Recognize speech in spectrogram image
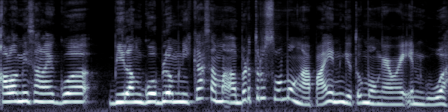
kalau misalnya gue bilang gue belum nikah sama Albert terus lo mau ngapain gitu mau ngewein gue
